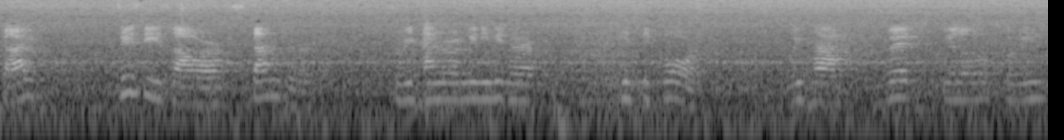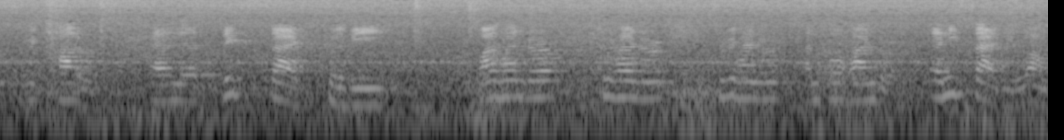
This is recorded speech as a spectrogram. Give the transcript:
guys, this is our standard 300 millimeter PC board. We have red, yellow, green, three colors. And uh, this size could be 100, 200, 300, and 400. Any size you want.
